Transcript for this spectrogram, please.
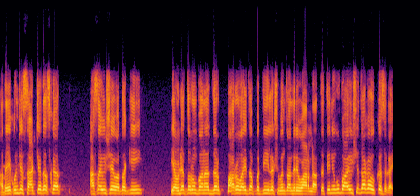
आता एकोणीसशे साठच्या दशकात असा विषय होता की एवढ्या तरुणपणात जर पारोबाईचा पती लक्ष्मण चांद्रे वारला तर तिने खूप आयुष्य जागावं कसं काय?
